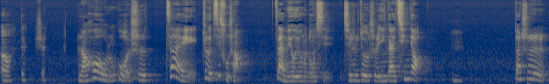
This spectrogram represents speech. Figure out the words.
嗯，对，是。然后，如果是在这个基础上再没有用的东西，其实就是应该清掉。嗯，但是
